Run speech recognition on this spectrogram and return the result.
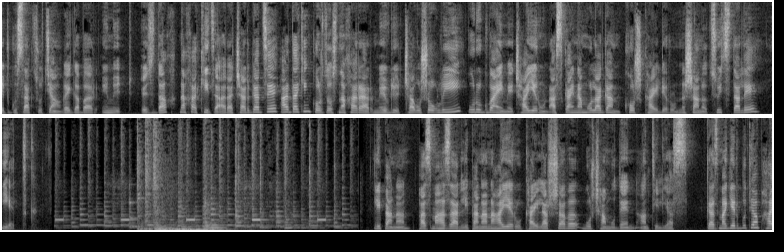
եւ կուսակցության ղեկավար Ումիտ Özdag նախագիծը առաջարկած է Արդակին գործոստնախարար Մևլութ Չավուշօղլուի Ուրուգվայի մեջ հայերուն ասկայնամոլական կոշքայլերուն նշանը ցույց տալը յետք Լիբանան, բազմահազար լիբանանահայերու քայլարշավը Բուրչամուդեն Անտիլիաս Գազագերբությամբ հայ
